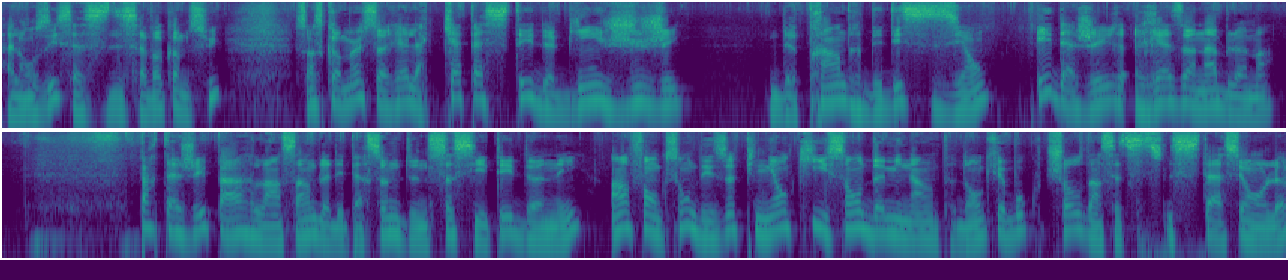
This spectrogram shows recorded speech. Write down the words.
Allons-y, ça va comme suit. Sens commun serait la capacité de bien juger, de prendre des décisions et d'agir raisonnablement partagé par l'ensemble des personnes d'une société donnée en fonction des opinions qui y sont dominantes. Donc, il y a beaucoup de choses dans cette citation-là.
